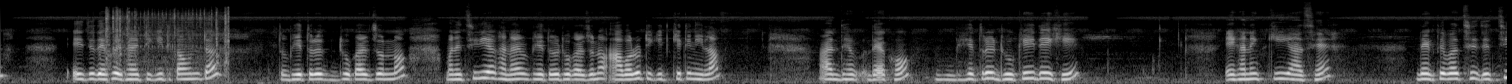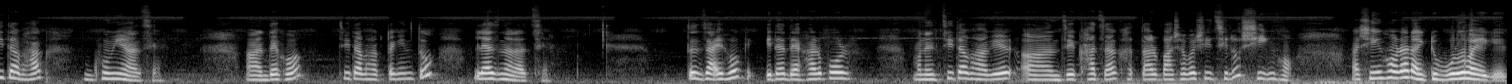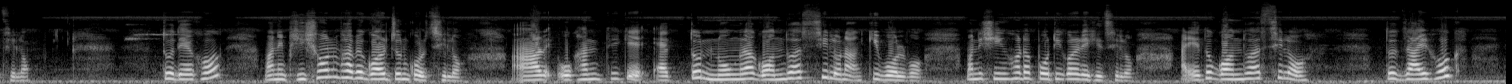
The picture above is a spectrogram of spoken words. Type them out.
এই যে দেখো এখানে টিকিট কাউন্টার, তো ভেতরে ঢোকার জন্য মানে চিড়িয়াখানার ভেতরে ঢোকার জন্য আবারও টিকিট কেটে নিলাম। আর দেখো ভেতরে ঢুকেই দেখি এখানে কি আছে। দেখতে পাচ্ছি যে চিতাভাগ ঘুমিয়ে আছে। আর দেখো, চিতাভাগটা কিন্তু লেজ নাড়াচ্ছে তো যাই হোক, এটা দেখার পর মানে চিতাভাগের যে খাঁচা তার পাশাপাশি ছিল সিংহ। আর সিংহটা না একটু বুড়ো হয়ে গিয়েছিল। তো দেখো মানে ভীষণভাবে গর্জন করছিল। আর ওখান থেকে এত নোংরা গন্ধ আসছিল না, কি বলব? মানে সিংহটা পটি করে রেখেছিল। আর এত গন্ধ আসছিল, তো যাই হোক,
